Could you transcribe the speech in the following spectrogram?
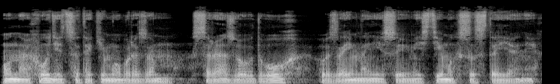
Он находится таким образом сразу в двух взаимно несовместимых состояниях,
